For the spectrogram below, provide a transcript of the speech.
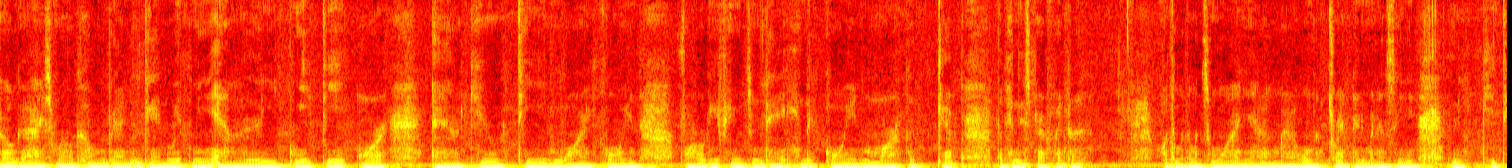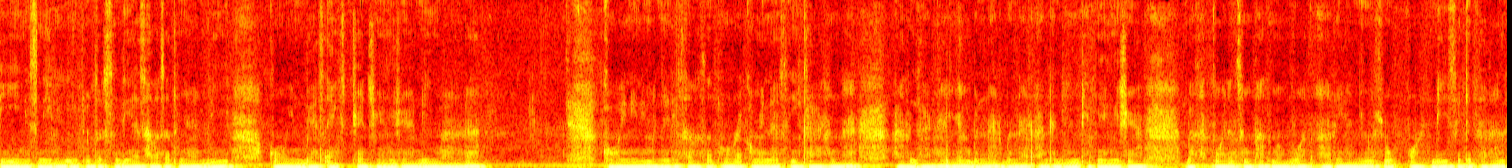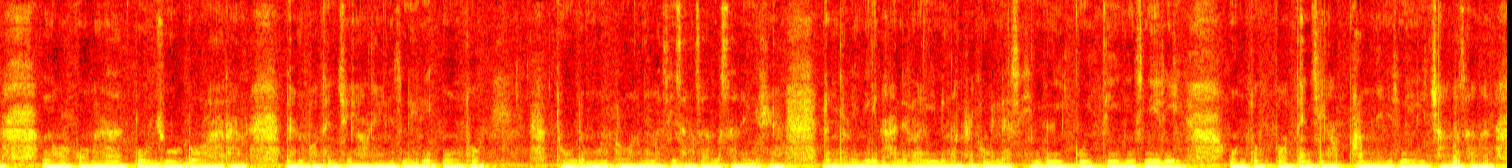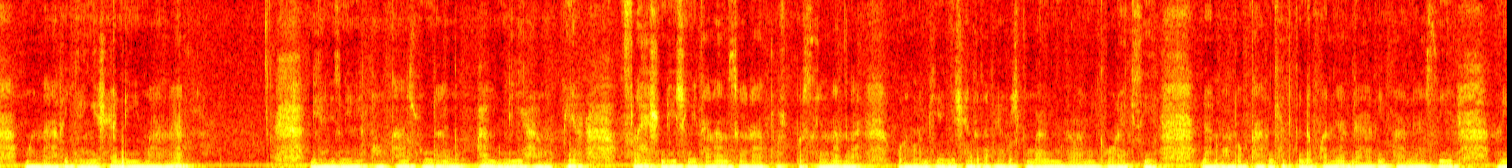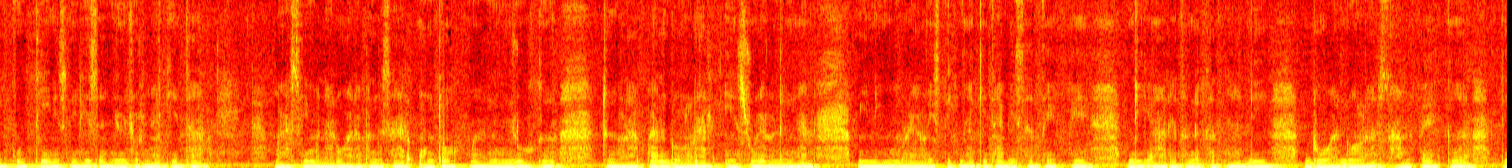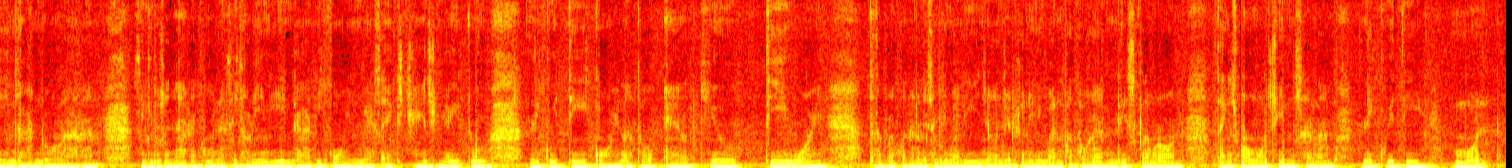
Hello guys, welcome back again with me and Liquidity or LQTY coin for review today in the coin market cap. Look at this chart pattern. Buat teman-teman semua yang mau nge-trade dari mana sih Liquidity ini sendiri itu tersedia salah satunya di Coinbase Exchange ya misalnya di mana satu rekomendasi karena harganya yang benar-benar ada di deep ya bahkan kemarin sempat membuat area new support di sekitaran 0,7 dolaran. Dan potensialnya ini sendiri untuk to the moon peluangnya masih sangat-sangat besar ya guys ya. Dan kali ini kita hadir lagi dengan rekomendasi liquidity ini sendiri untuk potensial pumpnya ini sendiri. Sangat-sangat menarik ya guys ya. Di mana dia ini sendiri total sudah ngepam di hampir flash di sekitaran 100 persenan lah. Kurang lebih ya guys ya. Tetapi harus kembali mengalami koreksi. Dan untuk target ke depannya daripada si liquidity ini sendiri sejujurnya kita masih menaruh harapan besar untuk menuju ke 8 dolar Israel dengan minimum realistiknya kita bisa TP di area terdekatnya di 2 dolar sampai ke 3 dolaran. Segitu saja rekomendasi kali ini dari Coinbase Exchange yaitu liquidity coin atau LQT TY tetap melakukan analisa pribadi jangan jadikan ini bahan patokan. Disclaimer on. Thanks for watching. Salam liquidity moon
